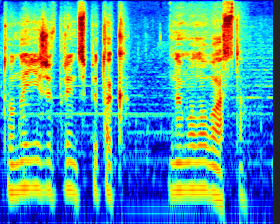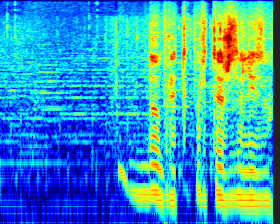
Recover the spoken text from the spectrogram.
То на їжі, в принципі, так немаловасто. Добре, тепер теж залізо.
